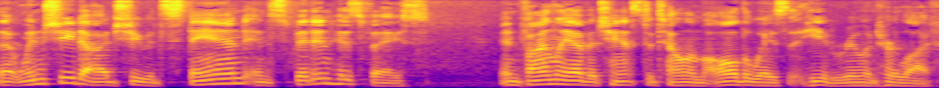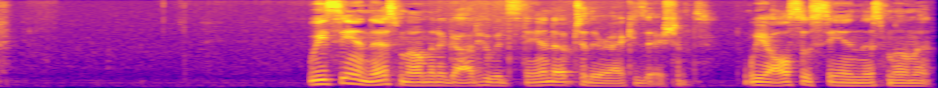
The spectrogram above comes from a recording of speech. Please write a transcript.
that when she died, she would stand and spit in his face and finally have a chance to tell him all the ways that he had ruined her life. We see in this moment a God who would stand up to their accusations. We also see in this moment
